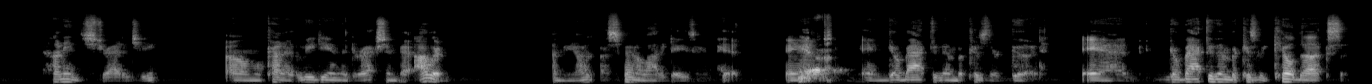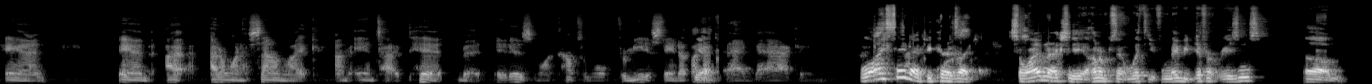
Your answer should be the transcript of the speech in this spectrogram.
hunting strategy um, will kind of lead you in the direction. But I would, I mean, I, I spent a lot of days in a pit and Yeah. and go back to them because they're good, and go back to them because we kill ducks and And I, I don't want to sound like I'm anti pit, but it is more comfortable for me to stand up. I Yeah. have a bad back. And Well, I say that because, like, so I'm actually 100% with you for maybe different reasons. Um,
